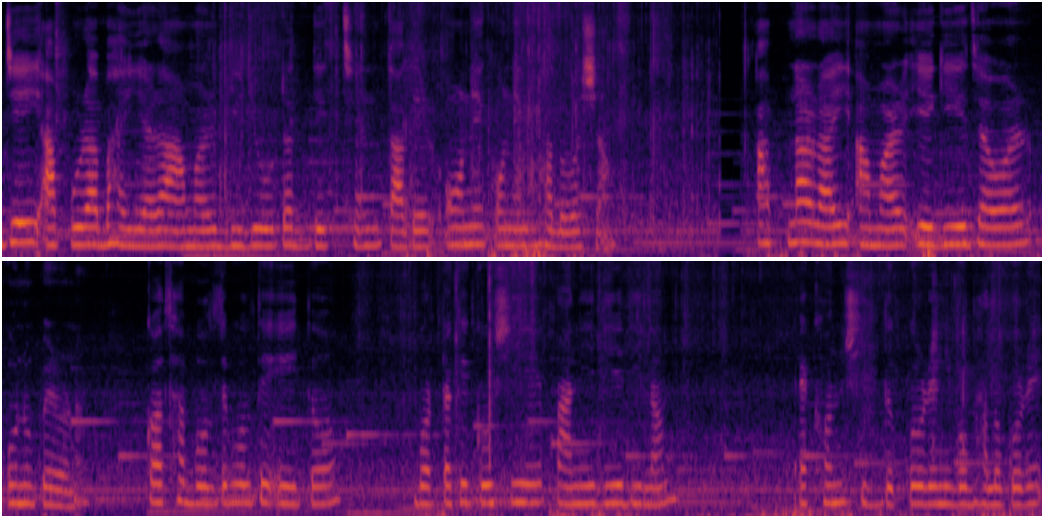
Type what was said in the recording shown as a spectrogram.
যেই আপুরা, ভাইয়ারা আমার ভিডিওটা দেখছেন তাদের অনেক অনেক ভালোবাসা। আপনারাই আমার এগিয়ে যাওয়ার অনুপ্রেরণা। কথা বলতে বলতে এই তো বটটাকে কষিয়ে পানি দিয়ে দিলাম। এখন সিদ্ধ করে নিব ভালো করে।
